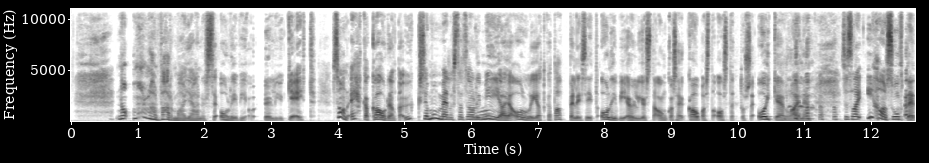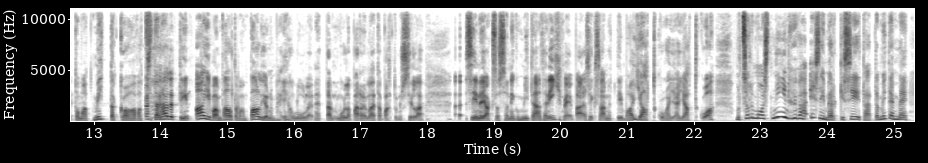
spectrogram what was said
No, mulla on varmaan jäänyt se oliviöljygate. Se on ehkä kaudelta yksi ja mun mielestä se oli Mia ja Olli, jotka tappeli siitä oliviöljystä, onko se kaupasta ostettu se oikeanlainen. Se sai ihan suhteettomat mittakaavat. Sitä näytettiin aivan valtavan paljon. Mä ihan luulen, että muilla pareilla ei tapahtunut sillä, äh, siinä jaksossa niin kuin mitään sen ihmeempää ja siksi annettiin vaan jatkua ja jatkua. Mutta se oli mun niin hyvä esimerkki siitä, että miten me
